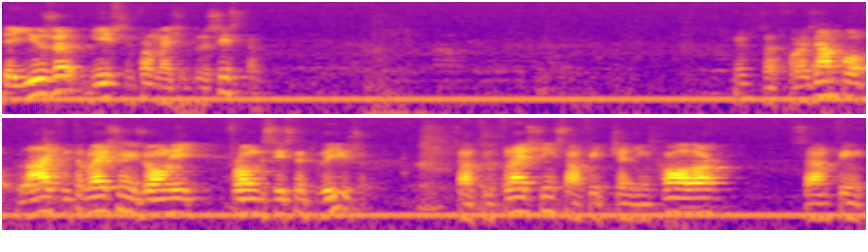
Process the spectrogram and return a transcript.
the user gives information to the system. So, for example, live interaction is only from the system to the user. Something flashing, something changing color, something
